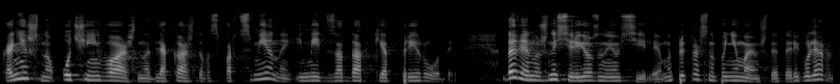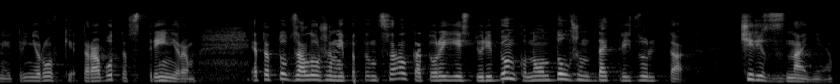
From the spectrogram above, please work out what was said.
Конечно, очень важно для каждого спортсмена иметь задатки от природы. Далее нужны серьезные усилия. Мы прекрасно понимаем, что это регулярные тренировки, это работа с тренером. Это тот заложенный потенциал, который есть у ребенка, но он должен дать результат через знания,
